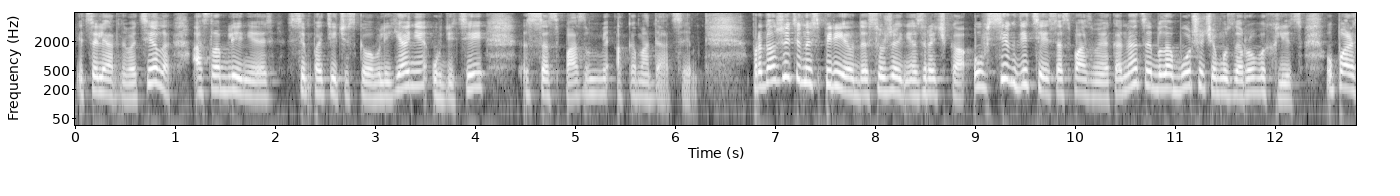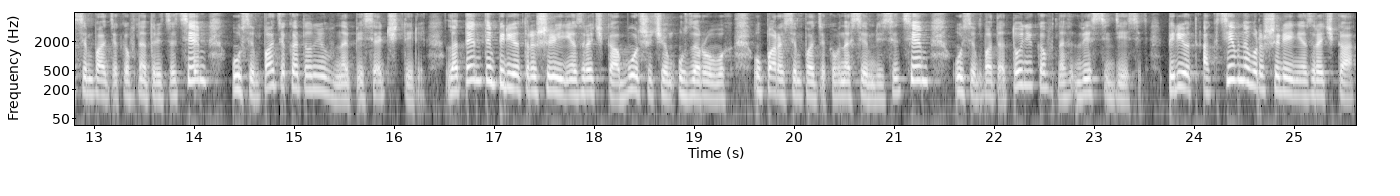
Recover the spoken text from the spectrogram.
и целлярного тела, ослабление симпатического влияния у детей со спазмами аккомодации. Продолжительность периода сужения зрачка у всех детей со спазмами аккомодации была больше, чем у здоровых лиц. У парасимпатиков на 37, у симпатикотониев на 54. Латентный период расширения зрачка больше, чем у здоровых. У парасимпатиков на 77, у симпатотоников на 210. Период активного расширения зрачка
